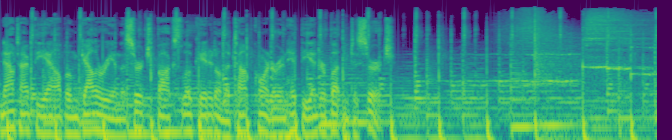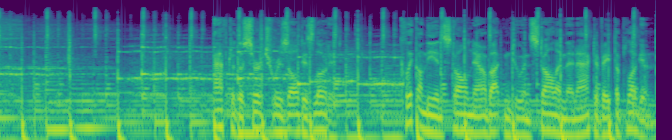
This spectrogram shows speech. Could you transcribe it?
Now type the album gallery in the search box located on the top corner and hit the enter button to search. After the search result is loaded, click on the install now button to install and then activate the plugin.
